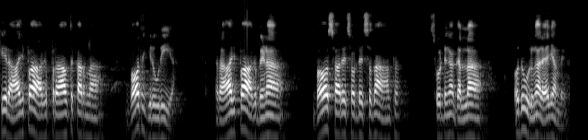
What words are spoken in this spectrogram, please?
ਕਿ ਰਾਜ ਭਾਗ ਪ੍ਰਾਪਤ ਕਰਨਾ ਬਹੁਤ ਜ਼ਰੂਰੀ ਆ। ਰਾਜ ਭਾਗ ਬਿਨਾ ਬਹੁਤ ਸਾਰੇ ਤੁਹਾਡੇ ਸਿਧਾਂਤ, ਤੁਹਾਡੀਆਂ ਗੱਲਾਂ ਅਧੂਰੀਆਂ ਰਹਿ ਜਾਂਦੀਆਂ।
